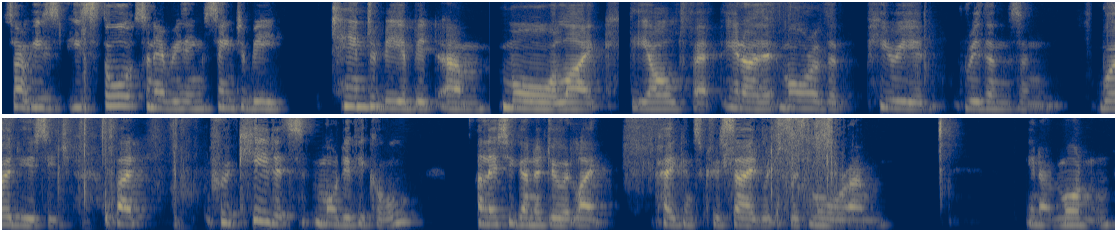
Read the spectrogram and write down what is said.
so his his thoughts and everything seem to be tend to be a bit um, more like the old fat, you know, more of the period rhythms and word usage. But for a kid, it's more difficult unless you're going to do it like Pagan's Crusade, which was more, um, you know, modern.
